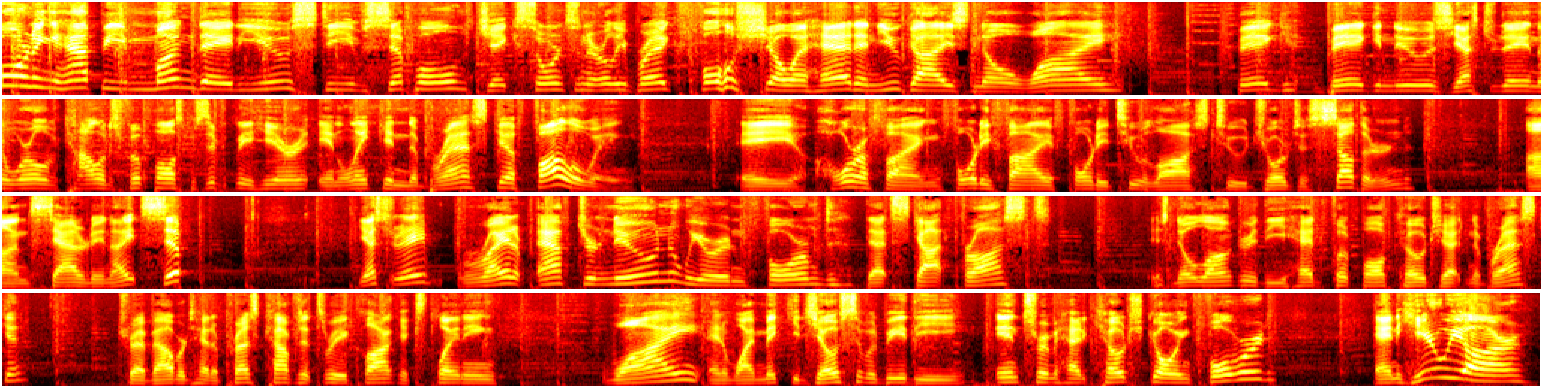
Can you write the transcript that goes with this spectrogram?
Morning, happy Monday to you, Steve Sipple, Jake Sorensen, early break, full show ahead, and you guys know why. Big, big news yesterday in the world of college football, specifically here in Lincoln, Nebraska, following a horrifying 45 42 loss to Georgia Southern on Saturday night. Sip, yesterday, right after noon, we were informed that Scott Frost is no longer the head football coach at Nebraska. Trev Alberts had a press conference at 3 o'clock explaining why and why Mickey Joseph would be the interim head coach going forward. And here we are,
